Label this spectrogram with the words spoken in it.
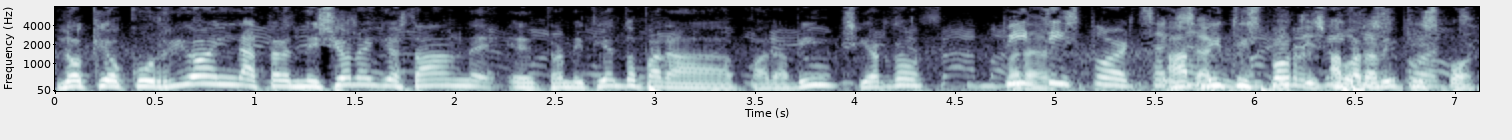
Lo que ocurrió en la transmisión, ellos estaban eh, eh, transmitiendo para, para BIM, ¿cierto? BT Sports, Ah. BT Sport. Ah, para. BT Sport.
